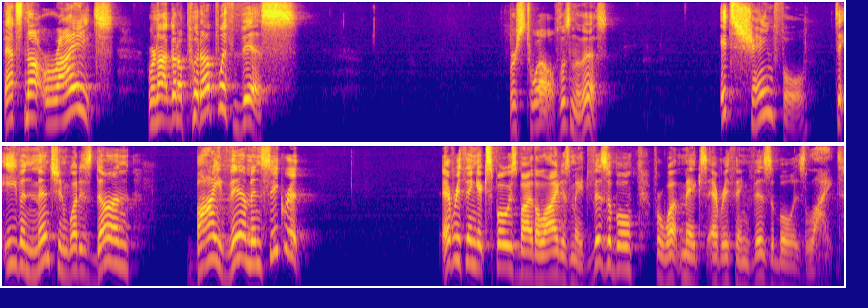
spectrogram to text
That's not right. We're not going to put up with this. Verse 12, listen to this. It's shameful to even mention what is done by them in secret. Everything exposed by the light is made visible, for what makes everything visible is light.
